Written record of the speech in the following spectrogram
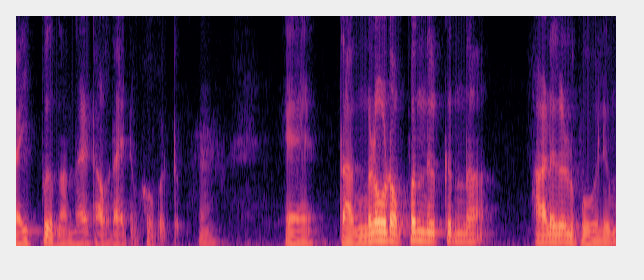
കയ്പ് നന്നായിട്ട് അവിടെ അനുഭവപ്പെട്ടു. തങ്ങളോടൊപ്പം നിൽക്കുന്ന ആളുകൾ പോലും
